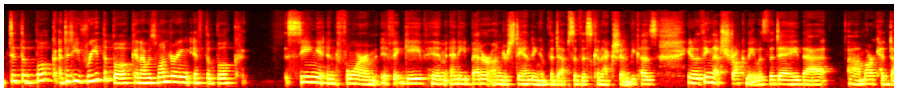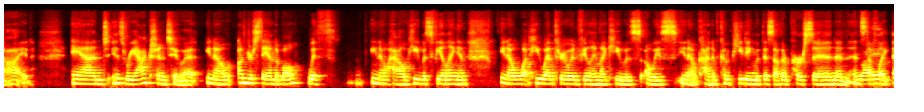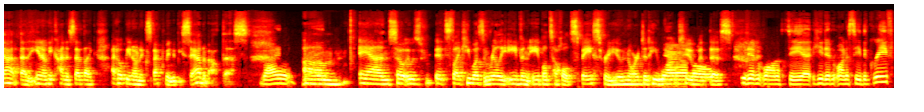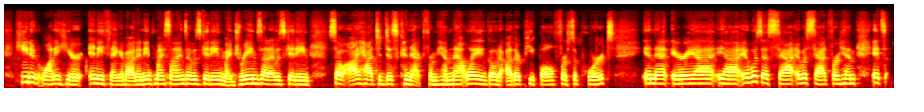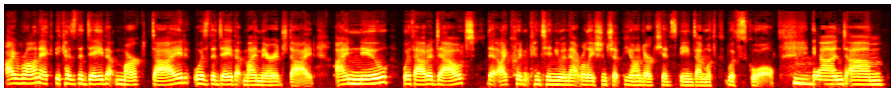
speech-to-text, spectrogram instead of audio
did the book, did he read the book? And I was wondering if the book seeing it in form if it gave him any better understanding of the depths of this connection. Because you know the thing that struck me was the day that uh, mark had died and his reaction to it you know understandable with you know how he was feeling. And you know what he went through and feeling like he was always you know kind of competing with this other person and and right. stuff like that that you know he kind of said like i hope you don't expect me to be sad about this. Right, right. um and so it was it's like he wasn't really even able to hold space for you nor did he no, want to with this. He didn't want to see it. He didn't want to see the grief. He didn't want to hear anything about any of my signs i was getting my dreams that i was getting. So i had to disconnect from him that way and go to other people for support in that area. Yeah, it was a sad it was sad for him. It's ironic because the day that Mark died was the day that my marriage died. I knew without a doubt that I couldn't continue in that relationship beyond our kids being done with with school. Mm-hmm. And um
